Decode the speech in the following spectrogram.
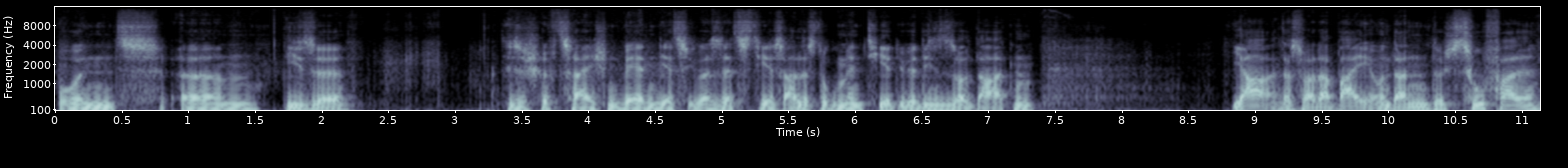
Und ähm, diese, diese Schriftzeichen werden jetzt übersetzt. Hier ist alles dokumentiert über diesen Soldaten. Ja, das war dabei. Und dann durch Zufall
